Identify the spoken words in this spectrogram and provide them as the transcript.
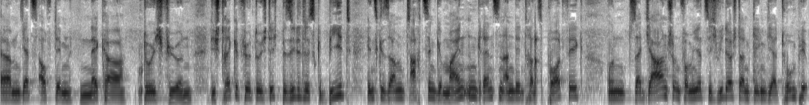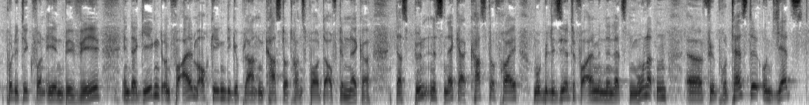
ähm, jetzt auf dem Neckar durchführen. Die Strecke führt durch dicht besiedeltes Gebiet. Insgesamt 18 Gemeinden grenzen an den Transportweg und seit Jahren schon formiert sich Widerstand gegen die Atompolitik von ENBW in der Gegend und vor allem auch gegen die geplanten Castor-Transporte auf dem Neckar. Das Bündnis Neckar Castorfrei mobilisierte vor allem in den letzten Monaten äh, für Proteste und jetzt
